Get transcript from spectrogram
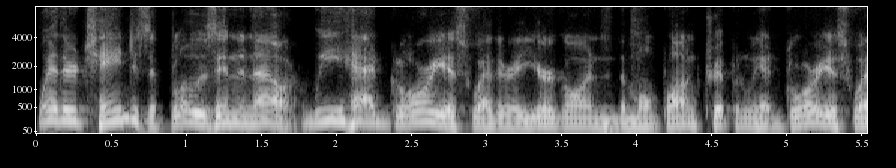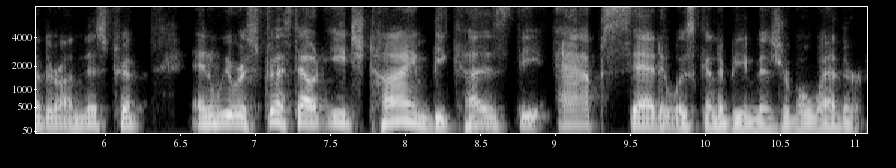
weather changes, it blows in and out. We had glorious weather a year ago on the Mont Blanc trip, and we had glorious weather on this trip. And we were stressed out each time because the app said it was going to be miserable weather.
